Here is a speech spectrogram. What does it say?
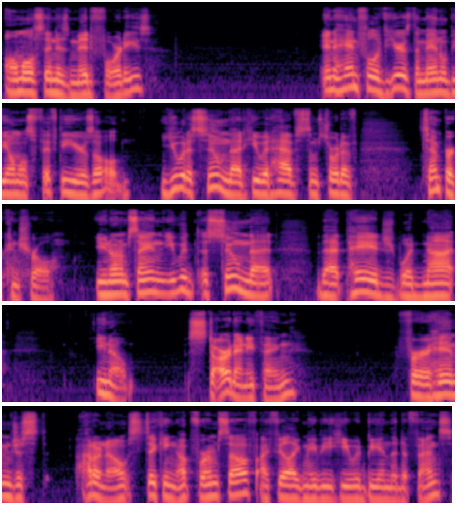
Almost in his mid 40s? In a handful of years, the man will be almost 50 years old. You would assume that he would have some sort of temper control. You know what I'm saying? You would assume that that Page would not, you know, start anything for him just I don't know, sticking up for himself. I feel like maybe he would be in the defense.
